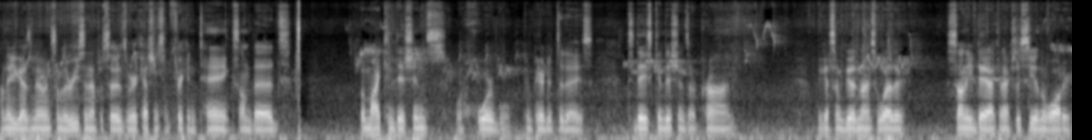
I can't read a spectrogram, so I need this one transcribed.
I know you guys know in some of the recent episodes we were catching some freaking tanks on beds. But my conditions were horrible compared to today's. Today's conditions are prime. We got some good, nice weather. Sunny day, I can actually see in the water.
